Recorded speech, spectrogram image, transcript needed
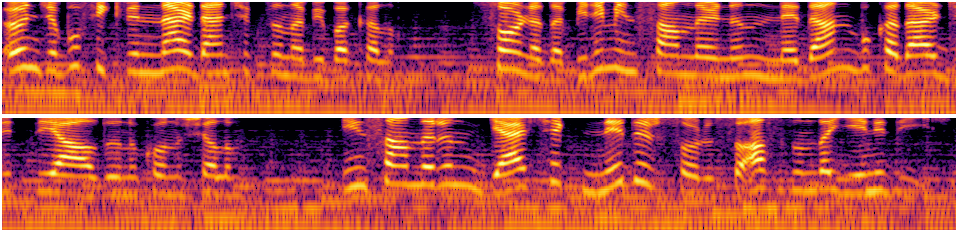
önce bu fikrin nereden çıktığına bir bakalım. Sonra da bilim insanlarının neden bu kadar ciddiye aldığını konuşalım. İnsanların gerçek nedir sorusu aslında yeni değil.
